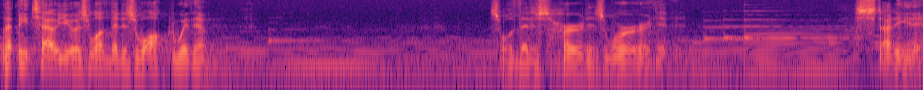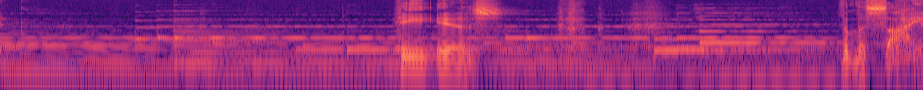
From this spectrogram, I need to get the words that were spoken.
Let me tell you, as one that has walked with Him, as one that has heard His word and studied it, He is the Messiah.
